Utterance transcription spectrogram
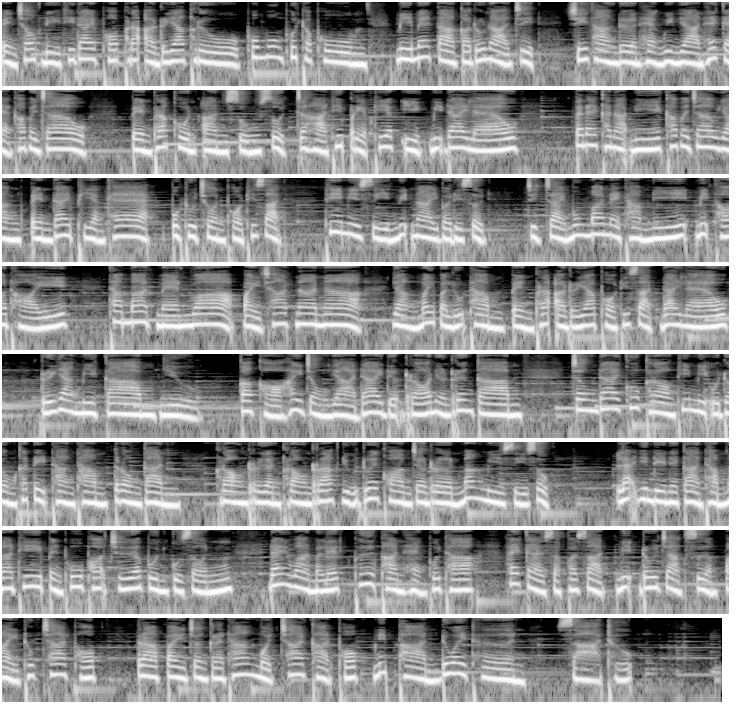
เป็นโชคดีที่ได้พบพระอริยครู ผู้มุ่งพุทธภูมิ มีเมตตากรุณาจิต ชี้ทางเดินแห่งวิญญาณให้แก่ข้าพเจ้า เป็นพระคุณอันสูงสุดจะหาที่เปรียบเทียบอีกมิได้แล้ว แต่ในขณะนี้ข้าพเจ้ายังเป็นได้เพียงแค่ปุถุชนโพธิสัตว์ที่มีศีลวินัยบริสุทธิ์ จิตใจมุ่งมั่นในธรรมนี้มิท้อถอย ถ้ามาดแม้นว่าไปชาติหน้าหน้า ยังไม่บรรลุธรรมเป็นพระอริยโพธิสัตว์ได้แล้ว หรือยังมีกามอยู่ ก็ขอให้จงอย่าได้เดือดร้อนในเรื่องกาม จงได้คู่ครองที่มีอุดมคติทางธรรมตรงกัน ครองเรือนครองรักอยู่ด้วยความเจริญมั่งมีสีสุข และยินดีในการทำหน้าที่เป็นผู้เพาะเชื้อบุญกุศล ได้หว่านเมล็ดพืชพันธุ์แห่งพุทธะ ให้แก่สรรพสัตว์มิรู้จักเสื่อมไปทุกชาติภพตราไปจนกระทั่งหมดชาติขาดภพนิพพานด้วยเทิน สาธุ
